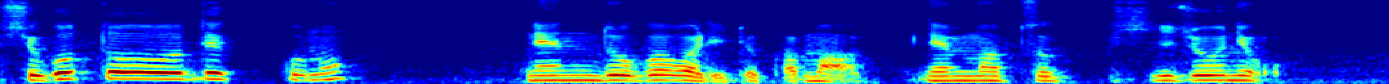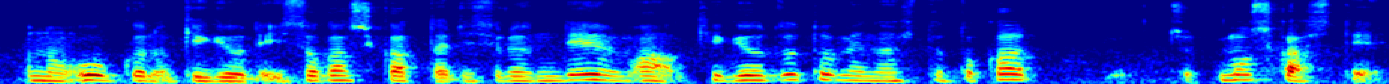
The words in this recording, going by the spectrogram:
仕事でこの年度代わりというか、まあ、年末非常にあの、多くの企業で忙しかったりするんで、まあ、企業勤めの人とか、もしかして、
